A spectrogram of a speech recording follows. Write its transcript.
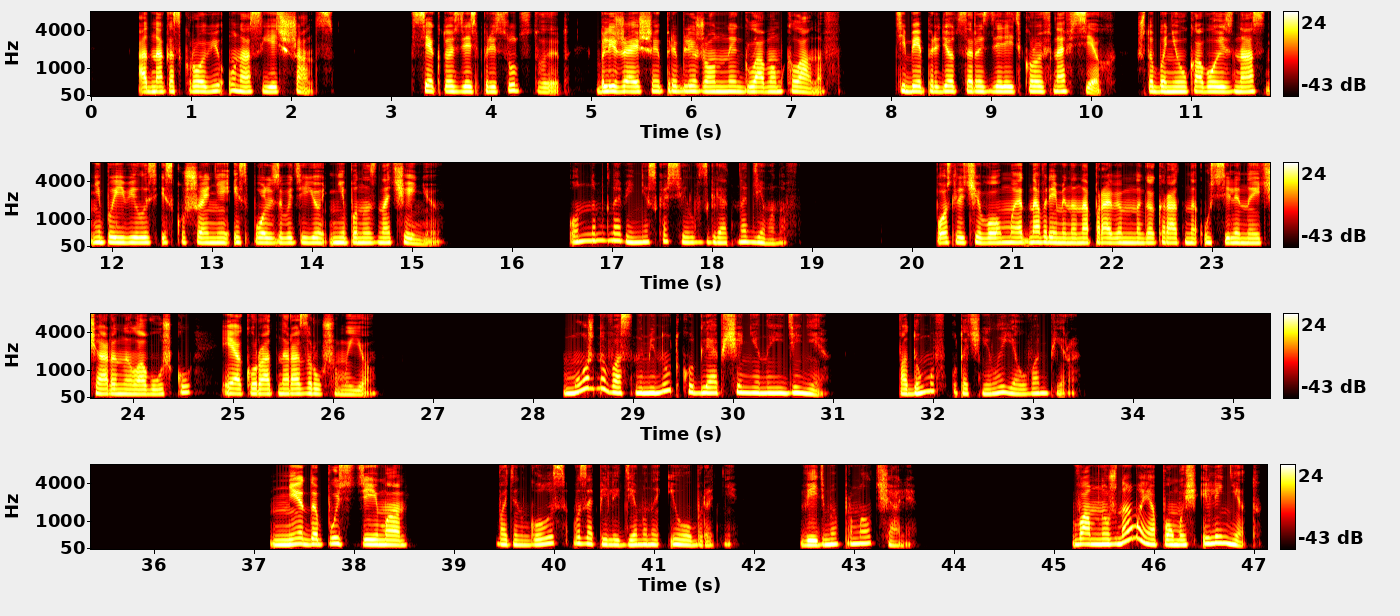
Однако с кровью у нас есть шанс. Все, кто здесь присутствует, ближайшие приближенные главам кланов. Тебе придется разделить кровь на всех, чтобы ни у кого из нас не появилось искушение использовать ее не по назначению. Он на мгновение скосил взгляд на демонов. После чего мы одновременно направим многократно усиленные чары на ловушку и аккуратно разрушим ее. «Можно вас на минутку для общения наедине?» Подумав, уточнила я у вампира. «Недопустимо!» В один голос возопили демоны и оборотни. Ведьмы промолчали. «Вам нужна моя помощь или нет?»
